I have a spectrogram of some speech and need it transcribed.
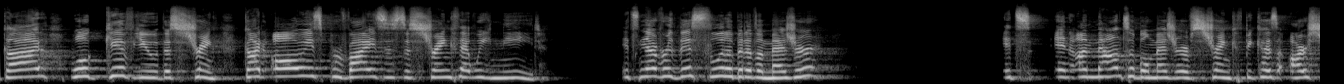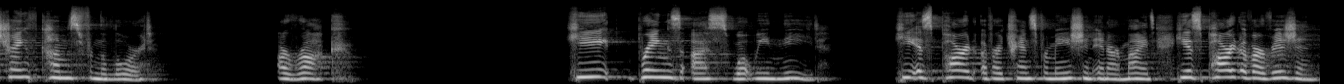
God will give you the strength. God always provides us the strength that we need. It's never this little bit of a measure. It's an unmountable measure of strength because our strength comes from the Lord, our rock. He brings us what we need. He is part of our transformation in our minds. He is part of our vision.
